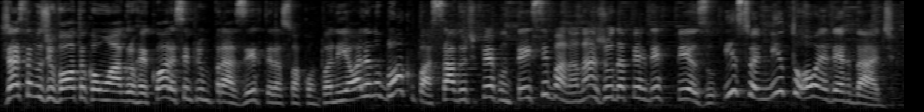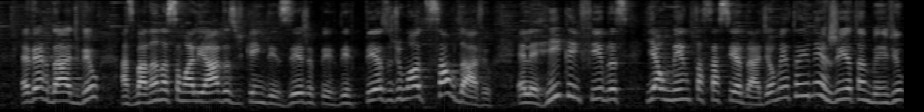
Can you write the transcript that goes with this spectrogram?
Já estamos de volta com o Agro Record. É sempre um prazer ter a sua companhia. Olha, no bloco passado eu te perguntei se banana ajuda a perder peso. Isso é mito ou é verdade? É verdade, viu? As bananas são aliadas de quem deseja perder peso de modo saudável. Ela é rica em fibras e aumenta a saciedade. Aumenta a energia também, viu?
